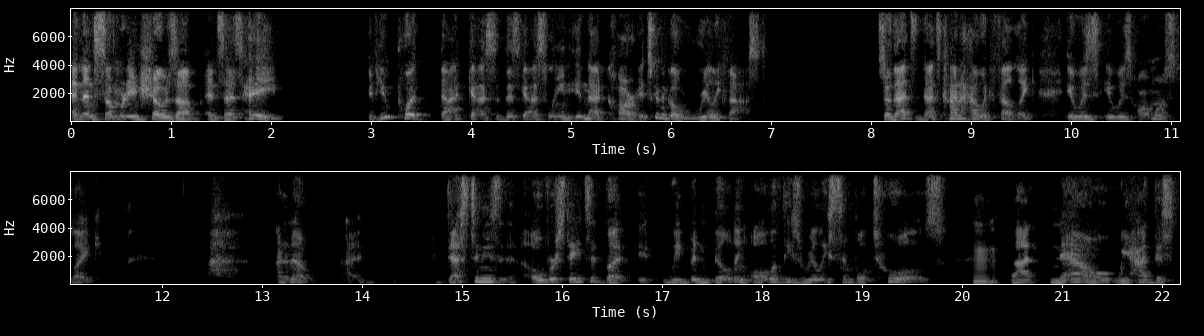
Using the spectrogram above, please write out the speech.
And then somebody shows up and says, Hey, if you put that gas, this gasoline in that car, it's going to go really fast. So that's that's kind of how it felt. Like it was it was almost like I don't know. Destiny's overstates it, but it, we've been building all of these really simple tools mm. that now we had this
